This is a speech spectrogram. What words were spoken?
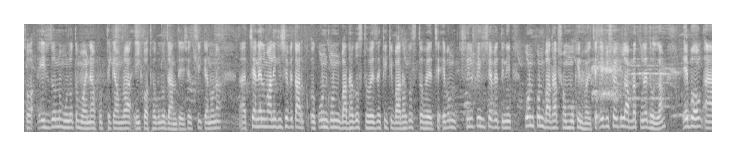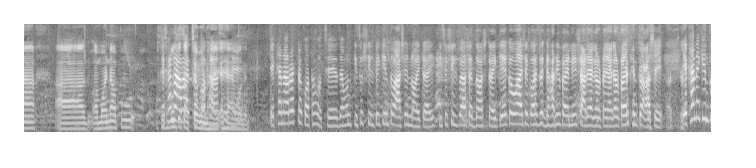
সো এই জন্য মূলত ময়না আপুর থেকে আমরা এই কথাগুলো জানতে এসেছি। কেননা চ্যানেল মালিক হিসেবে তার কোন কোন বাধাগ্রস্ত হয়েছে কি কি বাধাগ্রস্ত হয়েছে এবং শিল্পী হিসেবে তিনি কোন কোন বাধার সম্মুখীন হয়েছে এই বিষয়গুলো আমরা তুলে ধরলাম। এবং ময়না আপু কিছু বলতে চাচ্ছে মনে কথা আছে হ্যাঁ হ্যাঁ। বলেন। এখানে আরও একটা কথা হচ্ছে যেমন কিছু শিল্পী কিন্তু আসে নয়টায় কিছু শিল্পী আসে দশটায় কে কেউ আসে কয়েছে গাড়ি পায়নি সাড়ে এগারোটায় এগারোটায় কিন্তু আসে। আচ্ছা। এখানে কিন্তু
